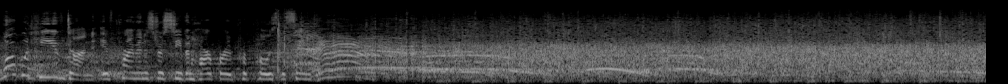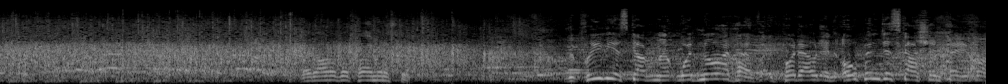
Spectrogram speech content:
What would he have done if Prime Minister Stephen Harper had proposed the same thing? Honourable Prime Minister. The previous government would not have put out an open discussion paper,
